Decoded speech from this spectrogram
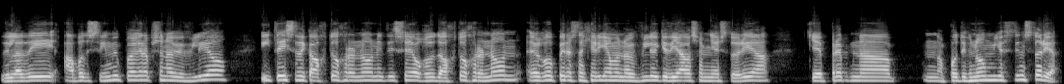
δηλαδή από τη στιγμή που έγραψε ένα βιβλίο είτε είσαι 18 χρονών είτε είσαι 88 χρονών εγώ πήρα στα χέρια μου ένα βιβλίο και διάβασα μια ιστορία και πρέπει να, να πω τη γνώμη μου για αυτή την ιστορία.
